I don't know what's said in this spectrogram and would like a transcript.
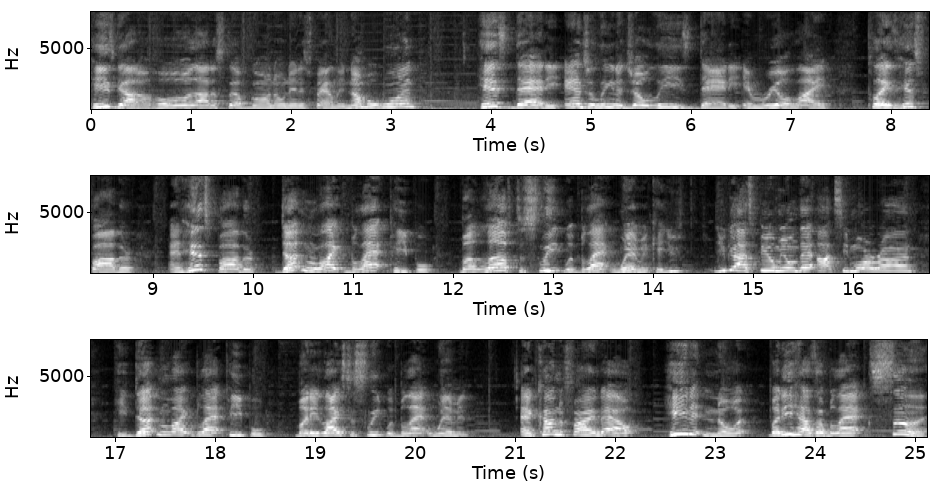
he's got a whole lot of stuff going on in his family. Number one, his daddy, Angelina Jolie's daddy in real life, plays his father, and his father doesn't like black people, but loves to sleep with black women. Can you you guys feel me on that oxymoron? He doesn't like black people, but he likes to sleep with black women. And come to find out, he didn't know it, but he has a black son.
